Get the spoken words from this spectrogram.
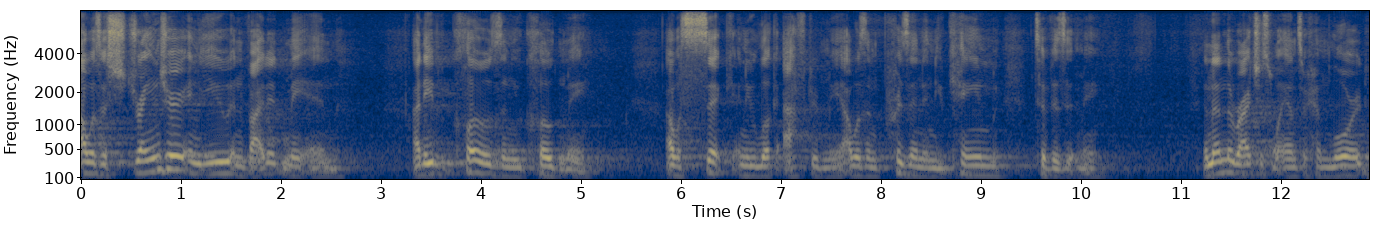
I was a stranger and you invited me in. I needed clothes and you clothed me. I was sick and you looked after me. I was in prison and you came to visit me. And then the righteous will answer him, Lord,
